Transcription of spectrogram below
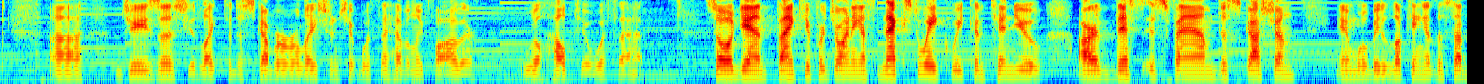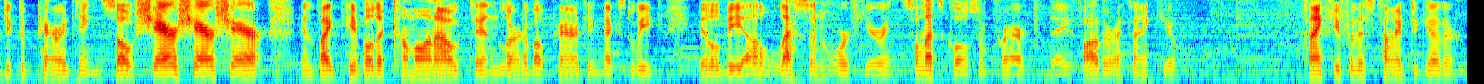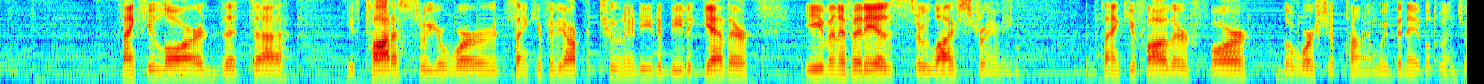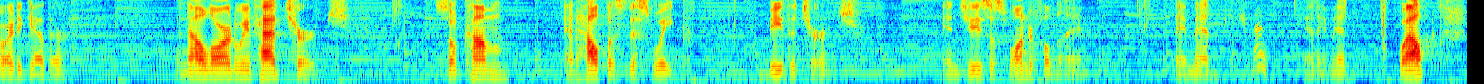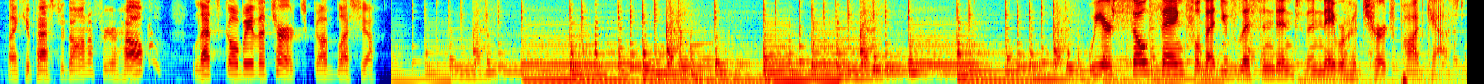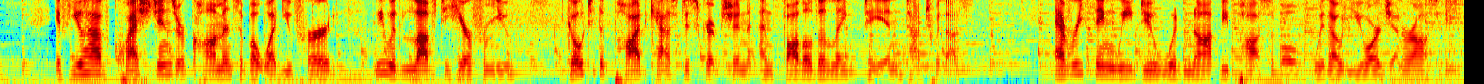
uh, Jesus, you'd like to discover a relationship with the Heavenly Father. We'll help you with that. So, again, thank you for joining us. Next week, we continue our This is Fam discussion, and we'll be looking at the subject of parenting. So, share, share, share. Invite people to come on out and learn about parenting next week. It'll be a lesson worth hearing. So, let's close in prayer today. Father, I thank you. Thank you for this time together. Thank you, Lord, that. Uh, You've taught us through your word. Thank you for the opportunity to be together, even if it is through live streaming. And thank you, Father, for the worship time we've been able to enjoy together. And now, Lord, we've had church. So come and help us this week be the church. In Jesus' wonderful name, amen. Amen. And amen. Well, thank you, Pastor Donna, for your help. Let's go be the church. God bless you. We are so thankful that you've listened in to the Neighborhood Church podcast. If you have questions or comments about what you've heard, we would love to hear from you. Go to the podcast description and follow the link to get in touch with us. Everything we do would not be possible without your generosity.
